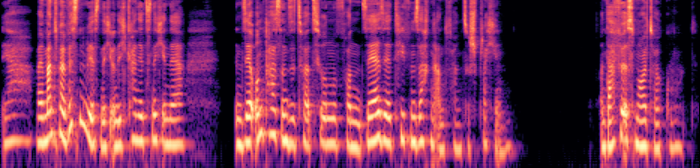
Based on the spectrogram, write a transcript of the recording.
ja, weil manchmal wissen wir es nicht und ich kann jetzt nicht in der in sehr unpassenden Situationen von sehr, sehr tiefen Sachen anfangen zu sprechen. Und dafür ist Smalltalk gut.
